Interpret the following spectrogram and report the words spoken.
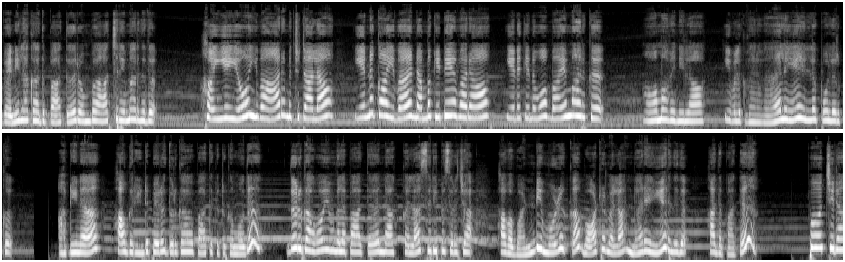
வெண்ணிலாக்கு அது பார்த்து ரொம்ப ஆச்சரியமா இருந்தது. ஐயையோ இவ ஆரம்பிச்சிட்டாளா? என்னக்கா இவ? நம்ம கிட்டே வரா? எனக்கு என்னவோ பயமா இருக்கு. ஆமா வெண்ணிலா இவளுக்கு வேற வேலையே இல்ல போல இருக்கு. அப்படின்னு அவங்க ரெண்டு பேரும் துர்காவை பார்த்துக்கிட்டு இருக்கும்போது துர்காவோ இவங்கள பார்த்து நக்கெல்லாம் சிரிப்பு சிரிச்சா. அவ வண்டி முழுக்க வாட்டர் எல்லாம் நிறைய இருந்தது. அதை பார்த்து போச்சுடா.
